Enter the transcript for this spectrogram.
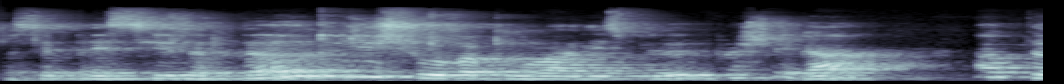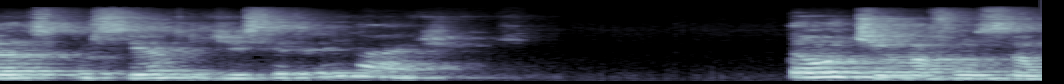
Você precisa tanto de chuva acumulada nesse período para chegar a tantos por cento de severidade. Então, tinha uma função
